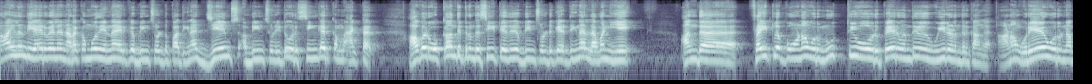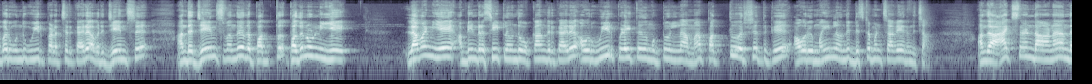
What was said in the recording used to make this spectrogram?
தாய்லாந்து ஏர்வேல நடக்கும்போது என்ன இருக்குது அப்படின்னு சொல்லிட்டு பார்த்தீங்கன்னா ஜேம்ஸ் அப்படின்னு சொல்லிட்டு ஒரு சிங்கர் கம் ஆக்டர் அவர் உட்காந்துட்டு இருந்த சீட் எது அப்படின்னு சொல்லிட்டு கேட்டிங்கன்னா லெவன் ஏ அந்த ஃப்ளைட்டில் போனால் ஒரு நூற்றி ஒரு பேர் வந்து உயிரிழந்திருக்காங்க. ஆனால் ஒரே ஒரு நபர் வந்து உயிர் பிழைச்சிருக்காரு அவர் ஜேம்ஸு அந்த ஜேம்ஸ் வந்து அந்த பத்து பதினொன்று ஏ லெவன் ஏ அப்படின்ற சீட்டில் வந்து உட்காந்துருக்காரு அவர் உயிர் பிழைத்தது மட்டும் இல்லாமல் பத்து வருஷத்துக்கு அவர் மைண்டில் வந்து டிஸ்டர்பன்ஸாகவே இருந்துச்சான் அந்த ஆக்சிடெண்ட் ஆன அந்த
